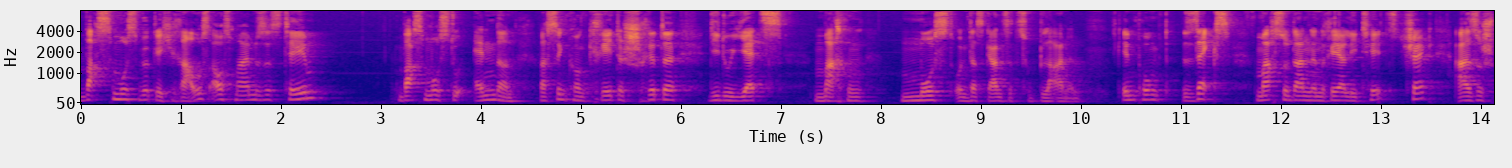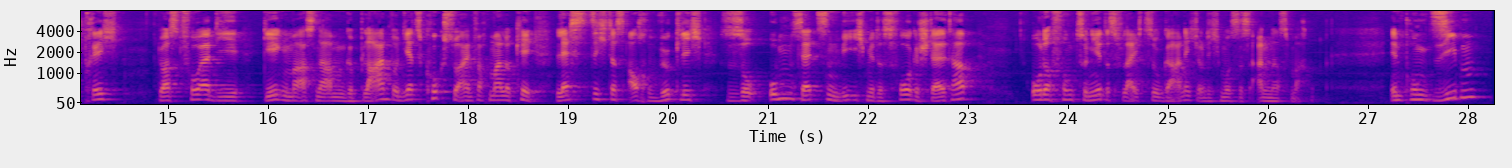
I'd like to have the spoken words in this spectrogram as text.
was muss wirklich raus aus meinem System? Was musst du ändern? Was sind konkrete Schritte, die du jetzt machen musst und das Ganze zu planen? In Punkt 6 machst du dann einen Realitätscheck, also sprich, du hast vorher die Gegenmaßnahmen geplant und jetzt guckst du einfach mal, okay, lässt sich das auch wirklich so umsetzen, wie ich mir das vorgestellt habe? Oder funktioniert es vielleicht so gar nicht und ich muss es anders machen? In Punkt 7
